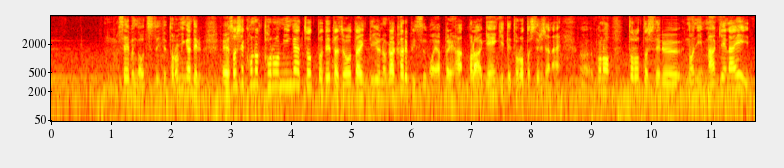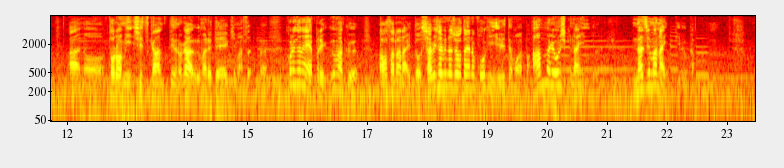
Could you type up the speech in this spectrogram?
成分が落ち着いてとろみが出る、えー、そしてこのとろみがちょっと出た状態っていうのがカルピスもやっぱりほら原液ってとろっとしてるじゃない、うん、このとろっとしてるのに負けないあのとろみ質感っていうのが生まれてきます、うん、これがねやっぱりうまく合わさらないとしゃびしゃびの状態のコーヒー入れてもやっぱあんまり美味しくないんだよね。馴染まないっていうか、う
